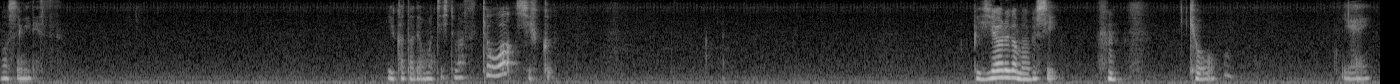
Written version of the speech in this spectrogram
楽しみです。浴衣でお待ちしてます。今日は私服。ビジュアルが眩しい。今日。イエイ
